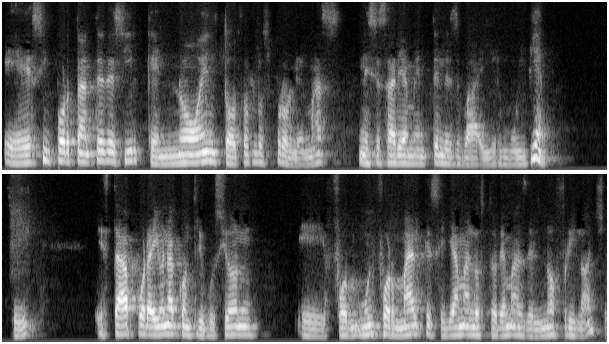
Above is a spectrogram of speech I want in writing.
es importante decir que no en todos los problemas necesariamente les va a ir muy bien. ¿sí? Está por ahí una contribución eh, muy formal que se llaman los teoremas del no free lunch,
